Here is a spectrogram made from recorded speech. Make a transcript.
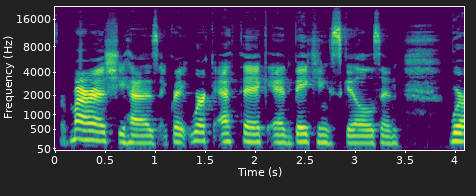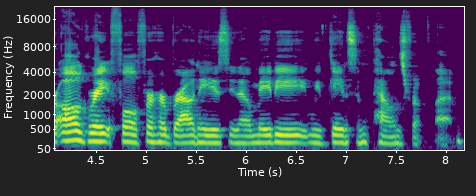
for Mara. She has a great work ethic and baking skills. And we're all grateful for her brownies. You know, maybe we've gained some pounds from them.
